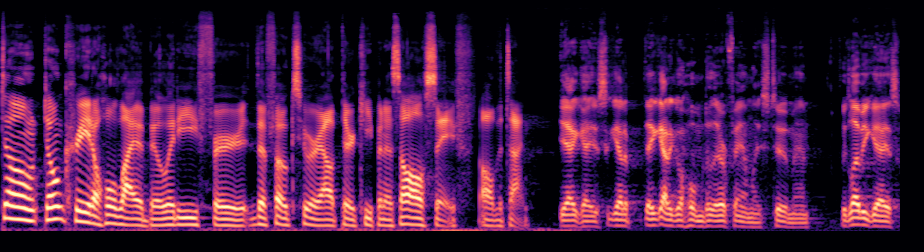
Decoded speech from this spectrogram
don't don't create a whole liability for the folks who are out there keeping us all safe all the time. Yeah, guys, you gotta, they got to go home to their families too, man. We love you guys.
